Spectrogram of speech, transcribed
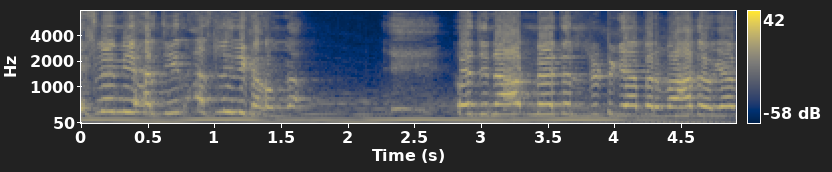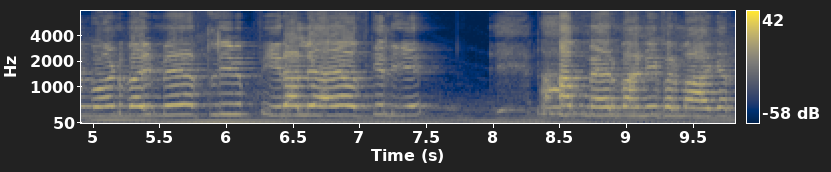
इसमें भी हर चीज़ असली दिखाऊँगा। ओ जनाब, मैं तो लुट गया, बर्बाद हो गया। बॉन्ड भाई मैं असली हीरा ले आया उसके लिए। आप मेहरबानी फरमा कर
